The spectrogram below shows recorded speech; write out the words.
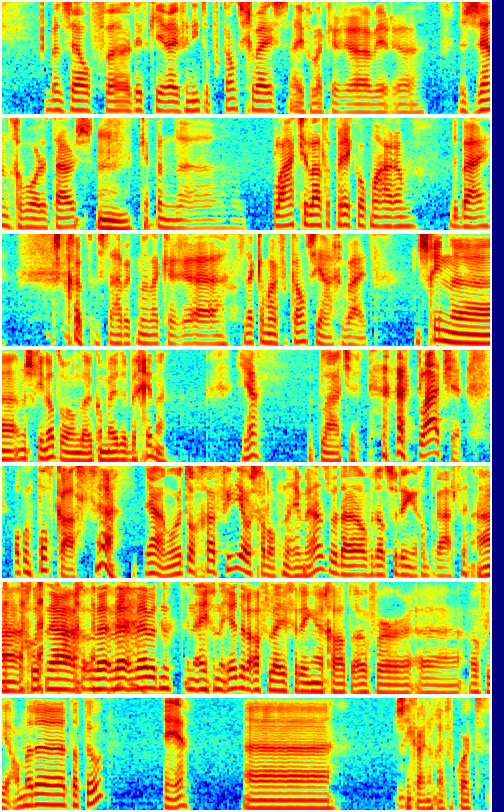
ben zelf eh, dit keer even niet op vakantie geweest. Even lekker eh, weer eh, zen geworden thuis. Hmm. Ik heb een, plaatje laten prikken op mijn arm erbij. Zeg het. Dus daar heb ik me lekker, lekker mijn vakantie aan gewijd. Misschien, misschien dat wel leuk om mee te beginnen. Ja. Het plaatje. Het plaatje op een podcast. Ja. Ja, moeten we toch eh, video's gaan opnemen hè, als we daar over dat soort dingen gaan praten. Ah, goed. Ja, we, we, we hebben het in een van de eerdere afleveringen gehad over, eh, over je andere tattoo. Ja. Eh, misschien kan je nog even kort,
